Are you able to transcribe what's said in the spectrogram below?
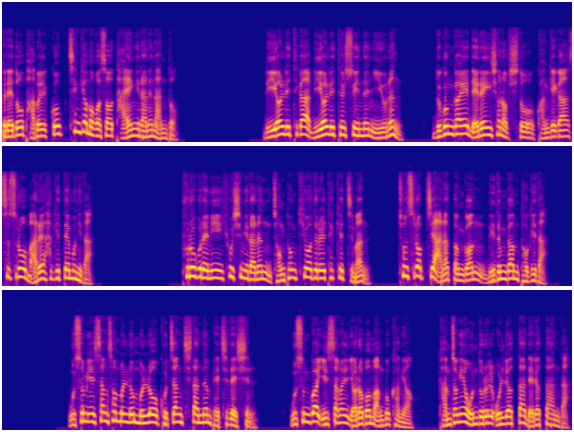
그래도 밥을 꼭 챙겨 먹어서 다행이라는 안도. 리얼리티가 리얼리티일 수 있는 이유는 누군가의 내레이션 없이도 관계가 스스로 말을 하기 때문이다. 프로그램이 효심이라는 정통 키워드를 택했지만 촌스럽지 않았던 건 리듬감 덕이다. 웃음 일상 선물 눈물로 곧장 치닫는 배치 대신 웃음과 일상을 여러 번 왕복하며 감정의 온도를 올렸다 내렸다 한다.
